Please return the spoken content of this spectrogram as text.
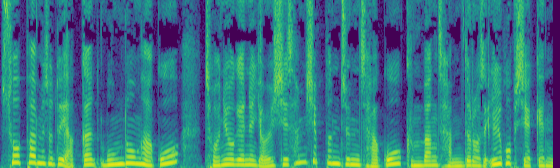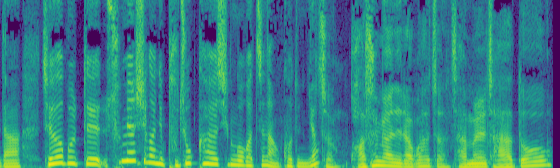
수업하면서도 약간 몽롱하고 저녁에는 10시 30분쯤 자고 금방 잠들어서 7시에 깬다. 제가 볼 때 수면 시간이 부족하신 것 같지는 않거든요. 그렇죠. 과수면이라고 하죠. 잠을 자도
